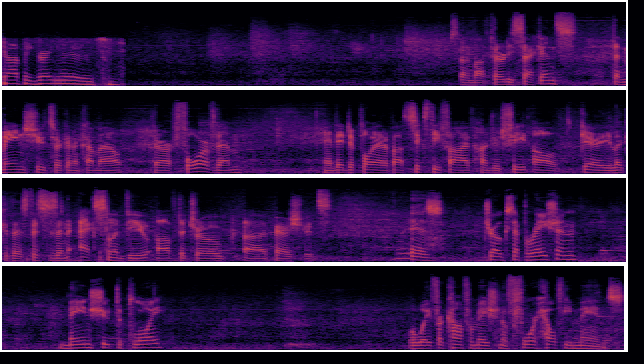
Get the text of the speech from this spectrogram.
Copy, great news. So in about 30 seconds, the main chutes are going to come out. There are four of them, and they deploy at about 6,500 feet. Oh, Gary, look at this. This is an excellent view of the drogue uh, parachutes. There it is. Drogue separation. Main chute deploy. We'll wait for confirmation of four healthy mains.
